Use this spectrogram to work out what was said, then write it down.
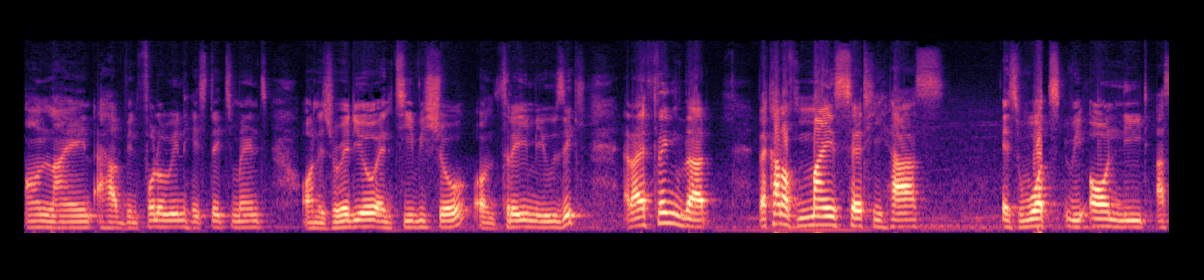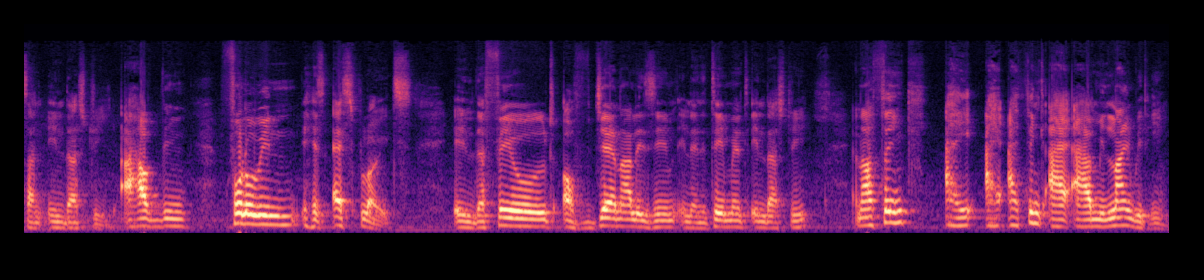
Online, I have been following his statements on his radio and TV show on Three Music, and I think that the kind of mindset he has is what we all need as an industry. I have been following his exploits in the field of journalism in the entertainment industry, and I think I, I, I think I am in line with him.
